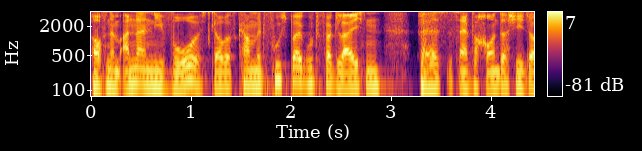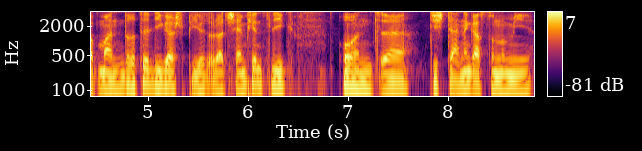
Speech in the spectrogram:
auf einem anderen Niveau. Ich glaube, das kann man mit Fußball gut vergleichen. Äh, es ist einfach ein Unterschied, ob man dritte Liga spielt oder Champions League. Und äh, die Sternegastronomie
